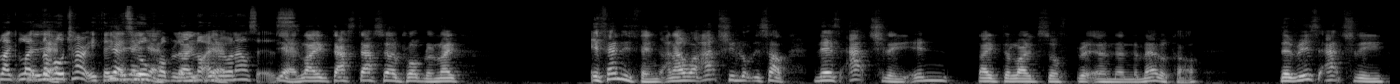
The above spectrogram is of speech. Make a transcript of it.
like like Yeah, the yeah. whole charity thing. Yeah, it's your problem, Like, not everyone else's. Yeah, like that's that's her problem. Like, if anything, and I will actually look this up. There's actually in like the likes of Britain and America, there is actually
